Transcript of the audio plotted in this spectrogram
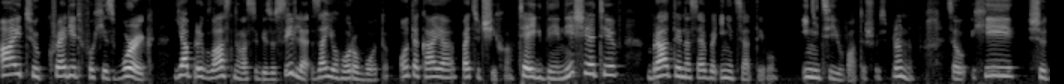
I took credit for his work. Я привласнила собі зусилля за його роботу. Отака я пацючиха. Take the initiative брати на себе ініціативу. Ініціювати щось, правильно? So he should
